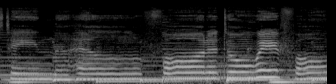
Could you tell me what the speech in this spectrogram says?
sustain the hell, for the doorway for.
